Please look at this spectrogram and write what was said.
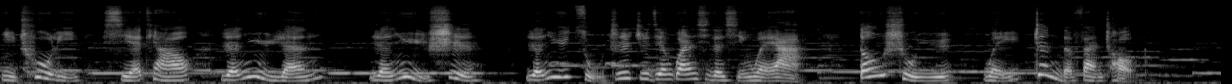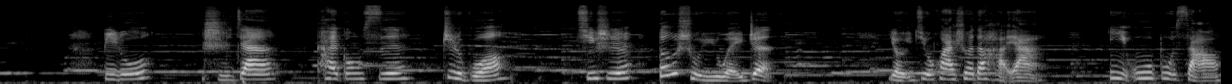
以处理、协调人与人、人与事、人与组织之间关系的行为啊，都属于为政的范畴。比如持家、开公司、治国，其实。都属于为政。有一句话说得好呀：“一屋不扫，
